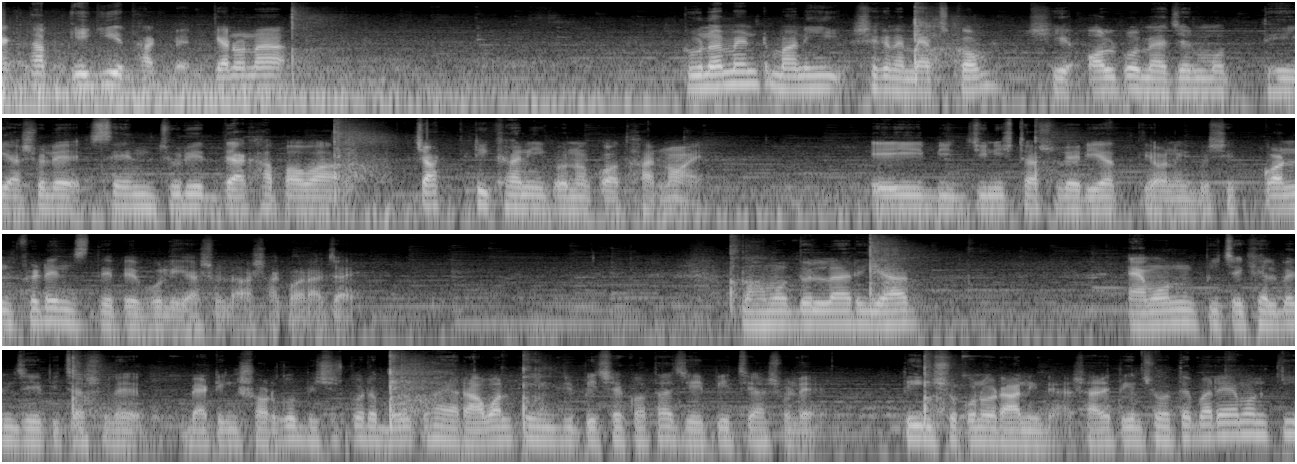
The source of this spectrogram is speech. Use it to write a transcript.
এক ধাপ এগিয়ে থাকবেন। কেননা টুর্নামেন্ট মানেই সেখানে ম্যাচ কম। সে অল্প ম্যাচের মধ্যেই আসলে সেঞ্চুরির দেখা পাওয়া চারটিখানি কোনো কথা নয়। এই জিনিসটা আসলে রিয়াদকে অনেক বেশি কনফিডেন্স দেবে বলেই আসলে আশা করা যায়। মোহাম্মদুল্লাহ রিয়াদ এমন পিচে খেলবেন যে পিচে আসলে ব্যাটিং স্বর্গ, বিশেষ করে বলতে হয় রাওয়ালপিন্ডির পিচের কথা, যে পিচে আসলে তিনশো কোনো রানই না সাড়ে তিনশো হতে পারে। এমনকি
